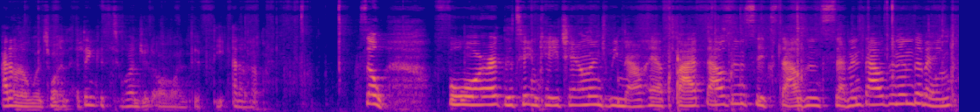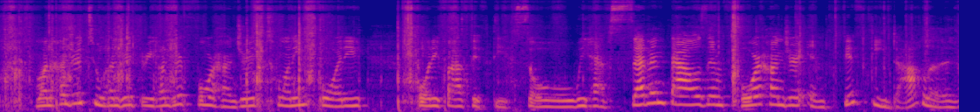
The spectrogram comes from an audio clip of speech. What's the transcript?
I don't know which one. I think it's 200 or 150. I don't know. So for the 10K challenge, we now have 5,000, 6,000, 7,000 in the bank, 100, 200, 300, 400, 20, 40, 45, 50. So we have $7,450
